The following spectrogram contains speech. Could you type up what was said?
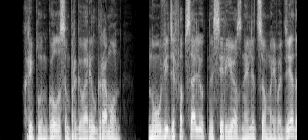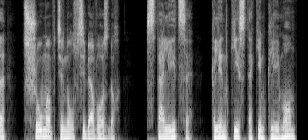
— хриплым голосом проговорил Грамон, но, увидев абсолютно серьезное лицо моего деда, с шумом втянул в себя воздух. В столице клинки с таким клеймом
